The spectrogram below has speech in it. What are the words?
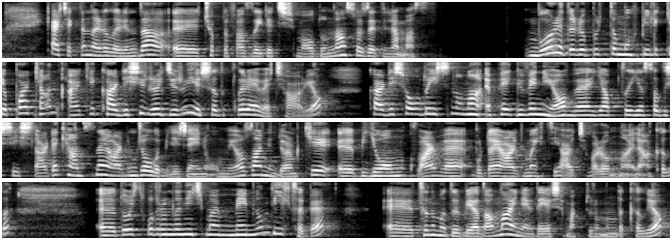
gerçekten aralarında e, çok da fazla iletişim olduğundan söz edilemez. Bu arada Robert da muhbirlik yaparken erkek kardeşi Roger'ı yaşadıkları eve çağırıyor. Kardeşi olduğu için ona epey güveniyor ve yaptığı yasa dışı işlerde kendisine yardımcı olabileceğini umuyor. Zannediyorum ki e, bir yoğunluk var ve burada yardıma ihtiyacı var onunla alakalı. E, Doris bu durumdan hiç memnun değil tabii. E, tanımadığı bir adamla aynı evde yaşamak durumunda kalıyor.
